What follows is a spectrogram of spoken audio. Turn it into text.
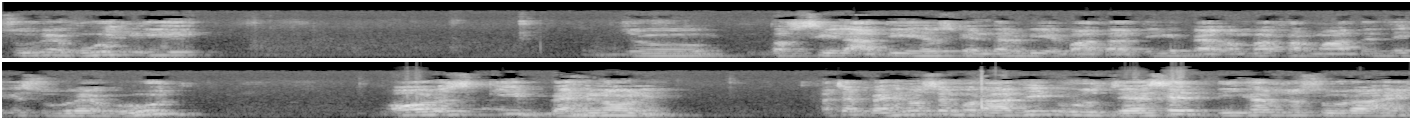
सूर्य हूद की जो तफसील आती है, उसके अंदर भी ये बात आती है कि पैगंबर फरमाते थे कि सूर्य हूद और उसकी बहनों ने अच्छा बहनों से मुरादी उस जैसे दीगर जो सूरा हैं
